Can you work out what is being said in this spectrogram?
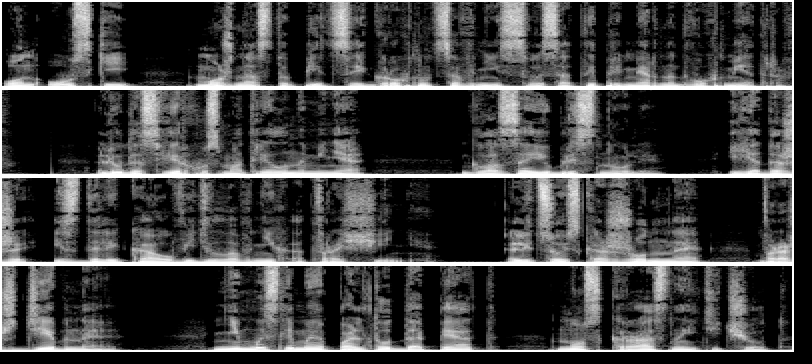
Он узкий, можно оступиться и грохнуться вниз с высоты примерно двух метров. Люда сверху смотрела на меня, глаза ее блеснули, и я даже издалека увидела в них отвращение. Лицо искаженное, враждебное, немыслимое пальто до пят, нос красный течет.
